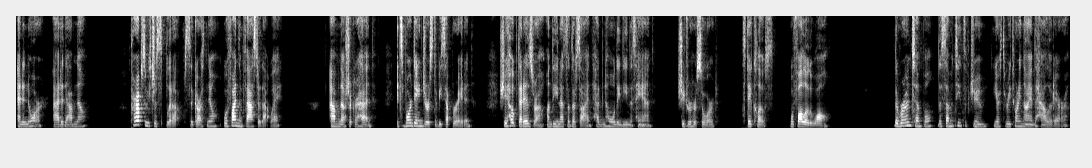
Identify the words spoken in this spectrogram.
And Enor, added Avenel. Perhaps we should split up, said Garthniel. We'll find them faster that way. Avenel shook her head. It's more dangerous to be separated. She hoped that Isra, on Dina's other side, had been holding Dina's hand. She drew her sword. Stay close. We'll follow the wall. The Ruined Temple, the 17th of June, year 329 of the Hallowed Era.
